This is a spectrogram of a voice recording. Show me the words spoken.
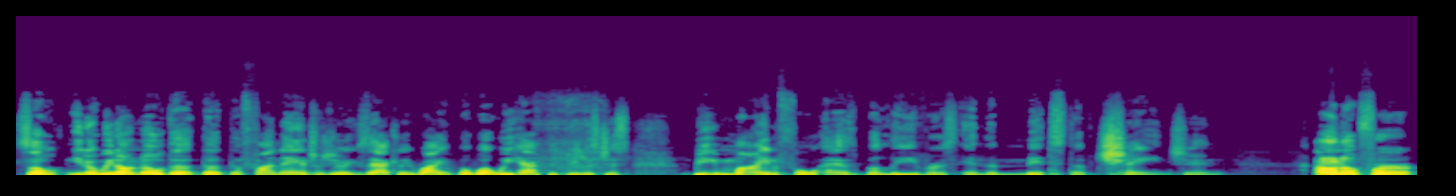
So you know we don't know the, the the financials. You're exactly right. But what we have to do is just be mindful as believers in the midst of change. And I don't know for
